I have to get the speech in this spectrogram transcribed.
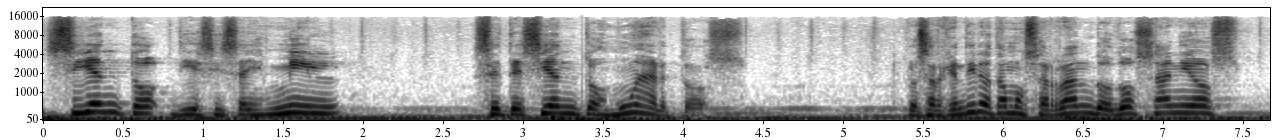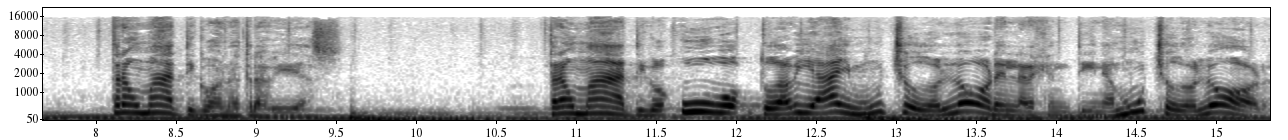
116 mil 700 muertos. Los argentinos estamos cerrando dos años traumáticos en nuestras vidas. Traumáticos. Hubo, todavía hay mucho dolor en la Argentina, mucho dolor.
